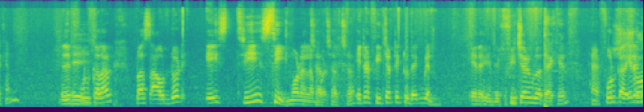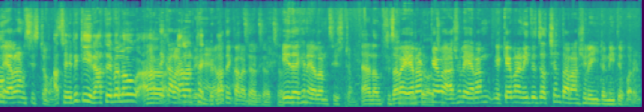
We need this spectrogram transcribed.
দেখেন। এই যে full colour plus outdoor H three C model আচ্ছা, নাম্বার আচ্ছা, আচ্ছা। এটার ফিচারটা একটু দেখবেন? ফিচারগুলো দেখেন হ্যাঁ ফুল কালার এটা অ্যালার্ম সিস্টেম আচ্ছা এটা কি রাতের বেলাও রাতে কালার কালার থাকবে থাকবে রাতে কালার আচ্ছা আচ্ছা এই দেখেন অ্যালার্ম সিস্টেম অ্যালার্ম সিস্টেম যারা অ্যালার্ম ক্যামেরা আসলে অ্যালার্ম ক্যামেরা নিতে চাচ্ছেন তারা আসলে এইটা নিতে পারেন।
